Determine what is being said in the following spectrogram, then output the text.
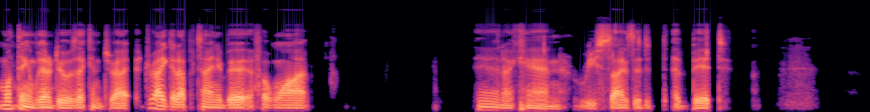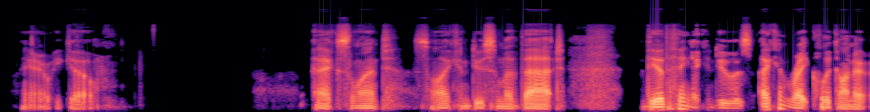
one thing I'm going to do is I can drag, drag it up a tiny bit if I want, and I can resize it a bit. There we go. Excellent. So I can do some of that. The other thing I can do is I can right click on it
